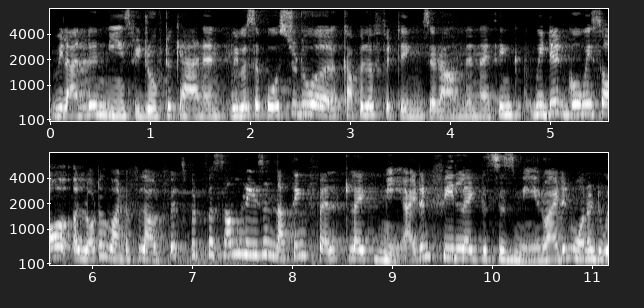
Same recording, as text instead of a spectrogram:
we landed in Nice. We drove to Cannes and we were supposed to do a couple of fittings around. And I think we did go. We saw a lot of wonderful outfits, but for some reason, nothing felt like me. I didn't feel like this is me. You know, I didn't want to do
